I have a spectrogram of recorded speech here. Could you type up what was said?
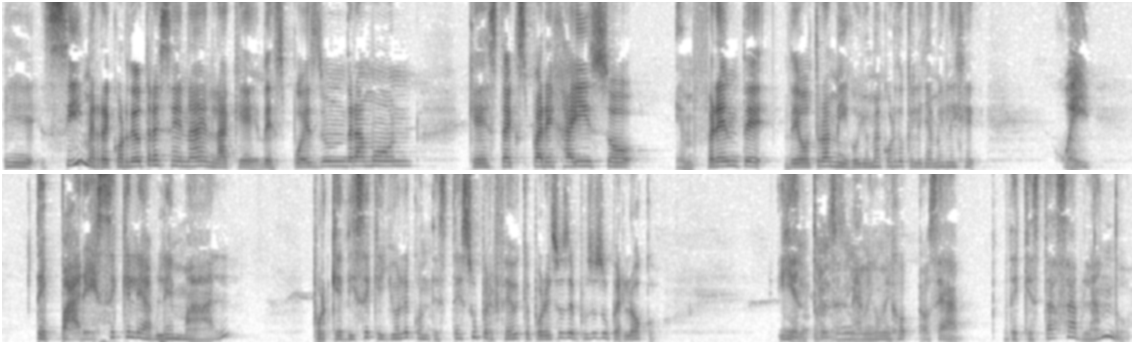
eh, sí, me recordé otra escena en la que después de un dramón que esta expareja hizo enfrente de otro amigo, yo me acuerdo que le llamé y le dije, güey, ¿te parece que le hablé mal? Porque dice que yo le contesté súper feo y que por eso se puso súper loco. Y entonces mi amigo me dijo, o sea, ¿de qué estás hablando?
